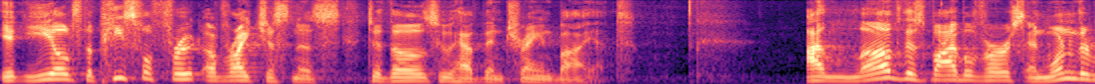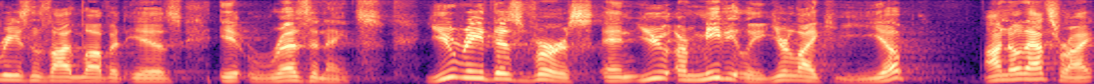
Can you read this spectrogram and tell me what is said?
it yields the peaceful fruit of righteousness to those who have been trained by it. I love this Bible verse, and one of the reasons I love it is it resonates. You read this verse, and you immediately, you're like, yep, I know that's right.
